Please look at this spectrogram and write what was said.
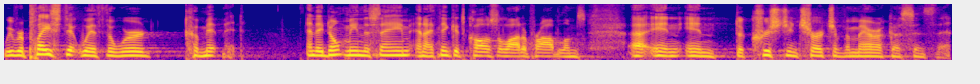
we replaced it with the word commitment. And they don't mean the same, and I think it's caused a lot of problems uh, in, in the Christian church of America since then.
